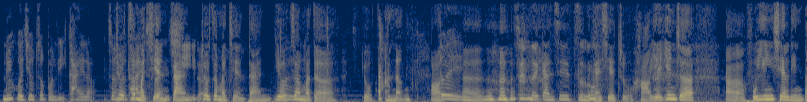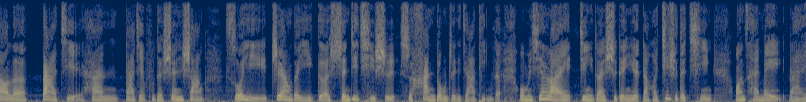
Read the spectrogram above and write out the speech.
女鬼就这么离开了，就这么简单，就这么简单又这么的有大能啊！对，嗯，真的感谢主，真的感谢主。好，也因着呃福音先临到了。大姐和大姐夫的身上，所以这样的一个神迹奇事是撼动这个家庭的。我们先来进一段诗歌音乐，待会儿继续的请王彩妹来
